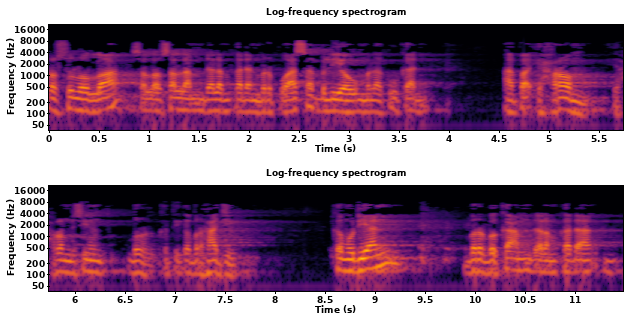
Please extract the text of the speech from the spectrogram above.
Rasulullah sallallahu alaihi wasallam dalam keadaan berpuasa beliau melakukan apa ihram. Ihram di sini ketika berhaji. Kemudian berbekam dalam keadaan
